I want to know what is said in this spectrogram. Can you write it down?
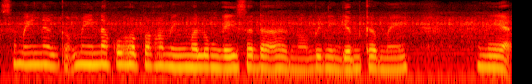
Sa may, nag, may nakuha pa kaming malunggay sa daan. No? Binigyan kami. Pinaya,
